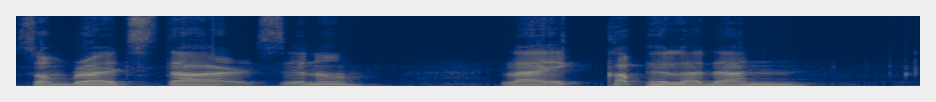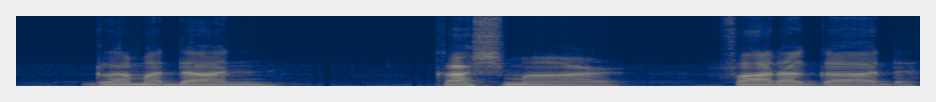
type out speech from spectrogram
Some bright stars, you know, like Kapella Don, Glamma Don, Kashmar, Fada Gad,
